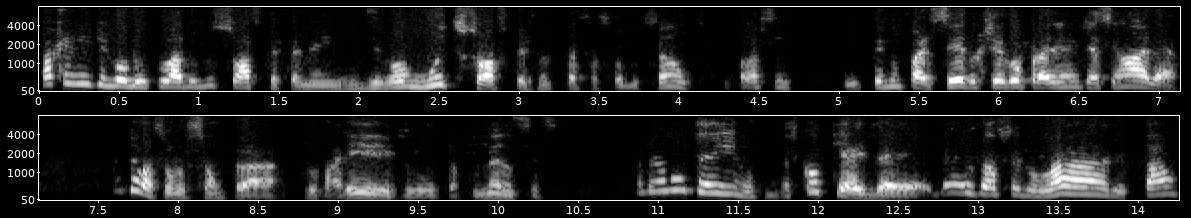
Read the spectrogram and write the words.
Só que a gente evoluiu para o lado do software também, a gente desenvolveu muito software junto com essa solução, e falou assim, teve um parceiro que chegou para a gente assim, olha, não tem uma solução para o varejo ou para finanças? Eu não tenho. Mas qual que é a ideia? É usar o celular e tal.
